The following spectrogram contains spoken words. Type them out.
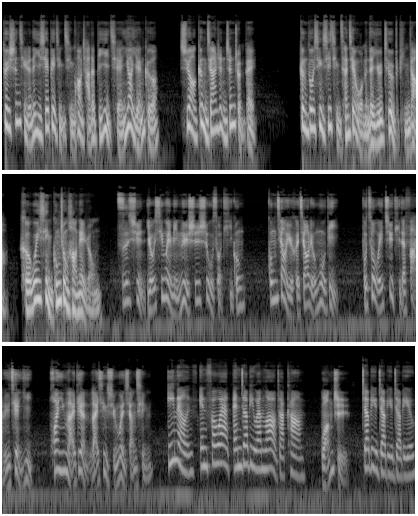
对申请人的一些背景情况查的比以前要严格，需要更加认真准备。更多信息请参见我们的 YouTube 频道和微信公众号内容。资讯由新为民律师事务所提供，供教育和交流目的，不作为具体的法律建议。欢迎来电来信询问详情。Email info at nwmlaw.com. 网址：www.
